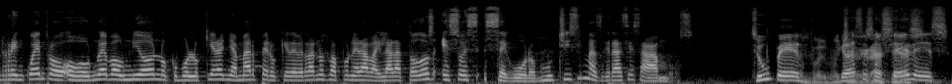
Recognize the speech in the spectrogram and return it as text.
reencuentro o nueva unión o como lo quieran llamar, pero que de verdad nos va a poner a bailar a todos, eso es seguro. Muchísimas gracias a ambos. Súper. Pues muchas gracias, gracias. a ustedes.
